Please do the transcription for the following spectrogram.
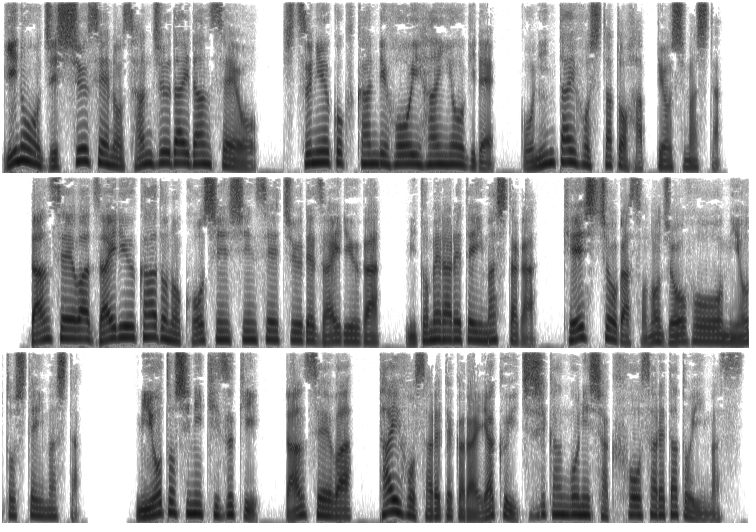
技能実習生の30代男性を出入国管理法違反容疑で5人逮捕したと発表しました。男性は在留カードの更新申請中で在留が認められていましたが、警視庁がその情報を見落としていました。見落としに気づき、男性は逮捕されてから約1時間後に釈放されたといいます。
